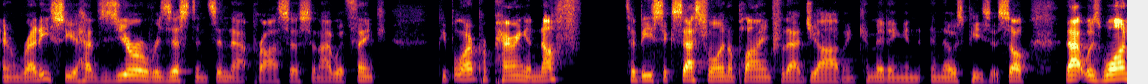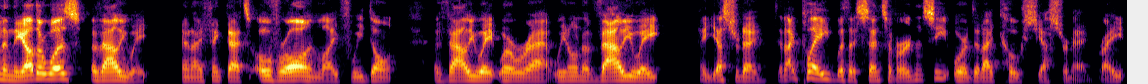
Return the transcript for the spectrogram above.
and ready so you have zero resistance in that process. And I would think people aren't preparing enough to be successful in applying for that job and committing in, in those pieces. So that was one. And the other was evaluate. And I think that's overall in life, we don't evaluate where we're at. We don't evaluate, hey, yesterday, did I play with a sense of urgency or did I coast yesterday? Right.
